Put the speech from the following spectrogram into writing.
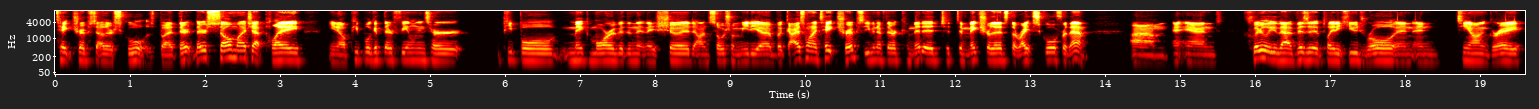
take trips to other schools. But there, there's so much at play. You know, people get their feelings hurt people make more of it than they should on social media, but guys want to take trips, even if they're committed to, to make sure that it's the right school for them. Um, and clearly that visit played a huge role in, in Tion Gray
